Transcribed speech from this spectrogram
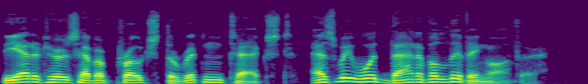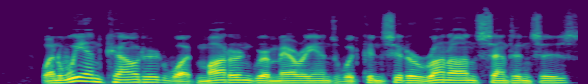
the editors have approached the written text as we would that of a living author when we encountered what modern grammarians would consider run on sentences,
